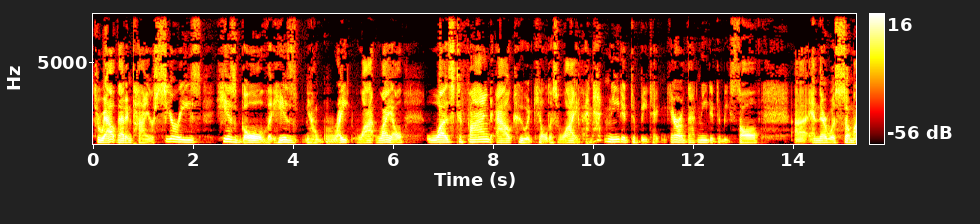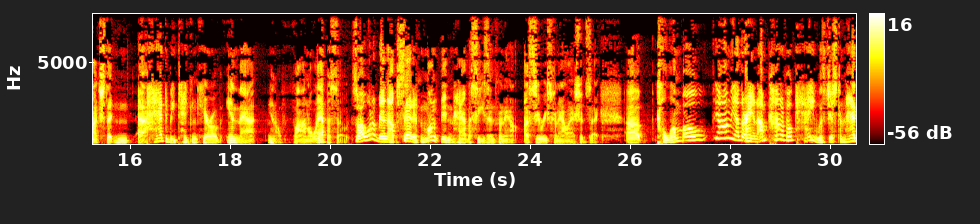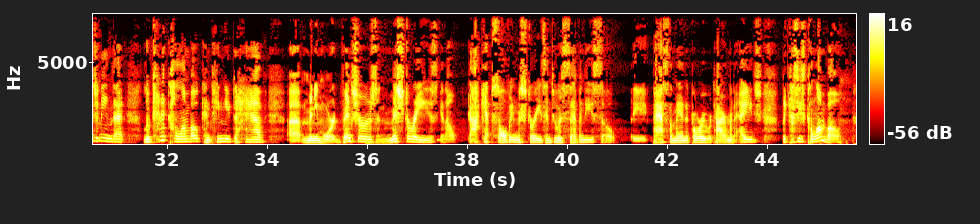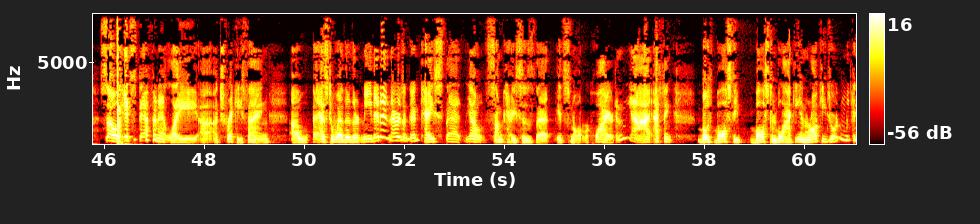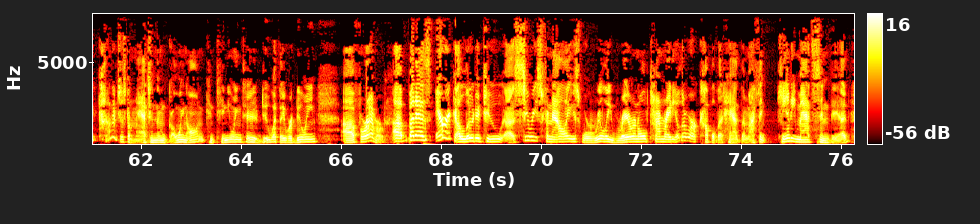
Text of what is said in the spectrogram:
throughout that entire series, his goal, that his, you know, great white whale was to find out who had killed his wife. And that needed to be taken care of. That needed to be solved. Uh, and there was so much that uh, had to be taken care of in that, you know, final episode. So I would have been upset if Monk didn't have a season finale, a series finale, I should say. Uh, Columbo, yeah, on the other hand, I'm kind of okay with just imagining that Lieutenant Columbo continued to have, uh, many more adventures and mysteries, you know, guy kept solving mysteries into his 70s, so past the mandatory retirement age because he's Columbo. So it's definitely uh, a tricky thing uh, as to whether they're needed, and there's a good case that you know some cases that it's not required, and yeah, I, I think both Boston, Boston Blackie and Rocky Jordan, we could kind of just imagine them going on, continuing to do what they were doing uh, forever. Uh, but as Eric alluded to, uh, series finales were really rare in old time radio. There were a couple that had them. I think Candy Matson did.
